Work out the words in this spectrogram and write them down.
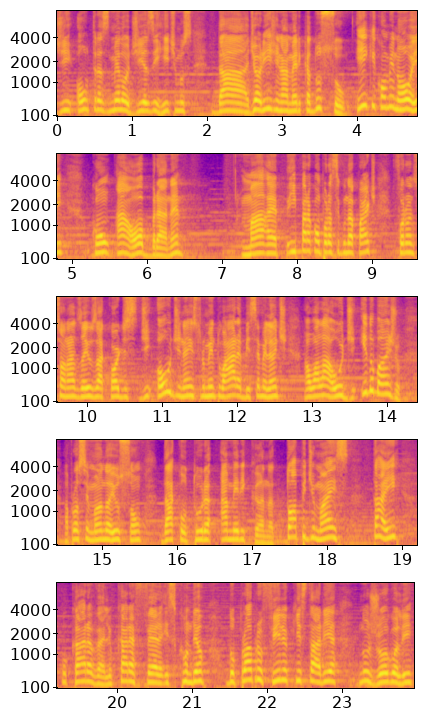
de outras melodias e ritmos da de origem na América do Sul e que combinou aí com a obra, né, é, e para compor a segunda parte, foram adicionados aí os acordes de oud, né, instrumento árabe semelhante ao alaúde, e do banjo, aproximando aí o som da cultura americana. Top demais! Tá aí o cara, velho, o cara é fera, escondeu do próprio filho que estaria no jogo ali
